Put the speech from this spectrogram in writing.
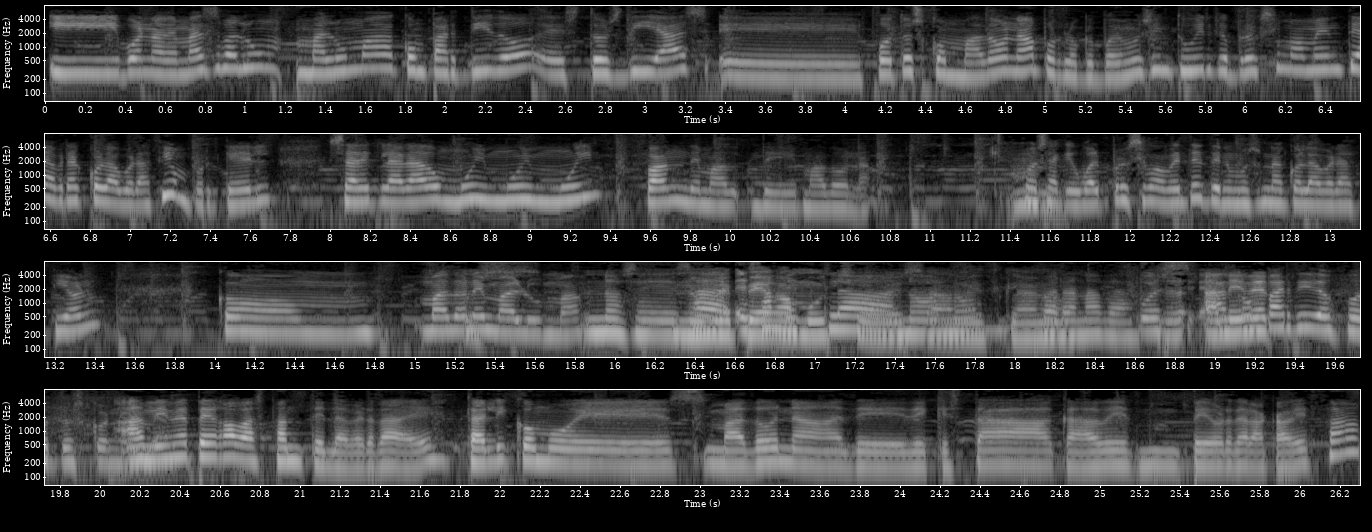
Y bueno, además Malum- Maluma ha compartido estos días eh, fotos con Madonna, por lo que podemos intuir que próximamente habrá colaboración, porque él se ha declarado muy, muy, muy fan de, Ma- de Madonna. O sea que igual próximamente tenemos una colaboración con Madonna y Maluma. No sé, No esa, me esa pega mezcla, mucho no, esa no, mezcla, no. para nada. Pues A ha mí me- compartido fotos con ella. A mí me pega bastante, la verdad, ¿eh? Tal y como es Madonna de, de que está cada vez peor de la cabeza.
